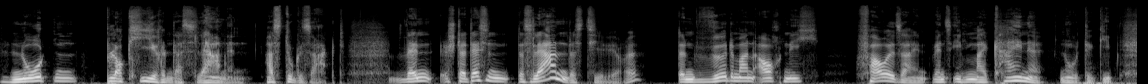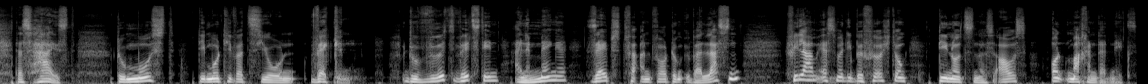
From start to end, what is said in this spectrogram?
Noten blockieren das Lernen, hast du gesagt. Wenn stattdessen das Lernen das Ziel wäre, dann würde man auch nicht faul sein, wenn es eben mal keine Note gibt. Das heißt, du musst die Motivation wecken. Du willst, willst denen eine Menge Selbstverantwortung überlassen. Viele haben erstmal die Befürchtung, die nutzen das aus und machen dann nichts.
